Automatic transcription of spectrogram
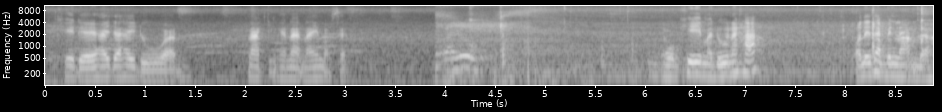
โอเคเดี๋ยวให้จะให้ดูว่าน่ากินขนาดไหนหมดเสร็จโอเคมาดูนะคะ ตอนนี้ทำเป็นน้ำเดี๋ยว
